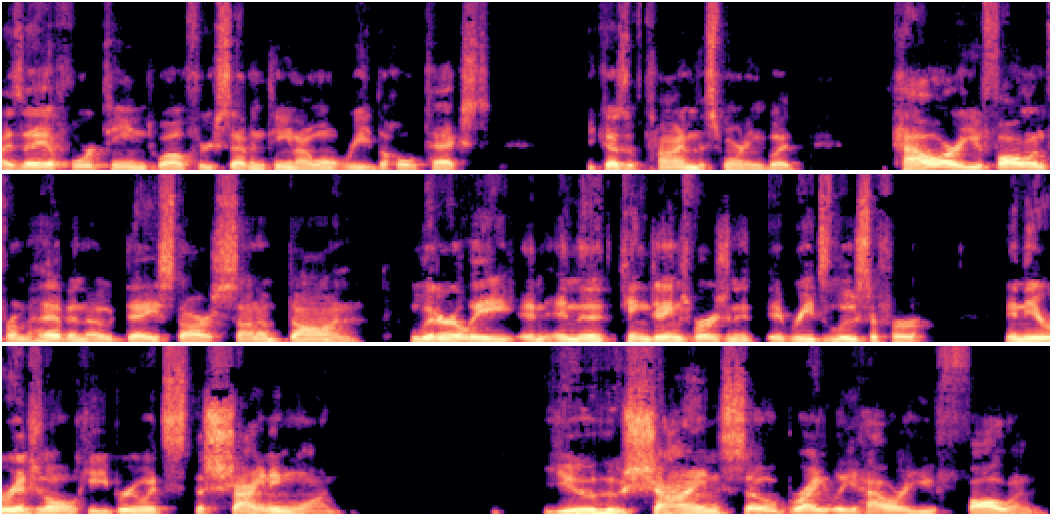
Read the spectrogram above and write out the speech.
Isaiah 14, 12 through 17. I won't read the whole text because of time this morning, but how are you fallen from heaven, O day star, son of dawn? literally in, in the King James Version, it, it reads Lucifer. In the original Hebrew, it's the shining one. You who shine so brightly, how are you fallen?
